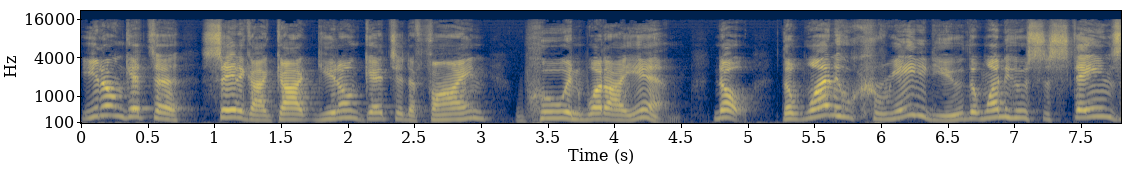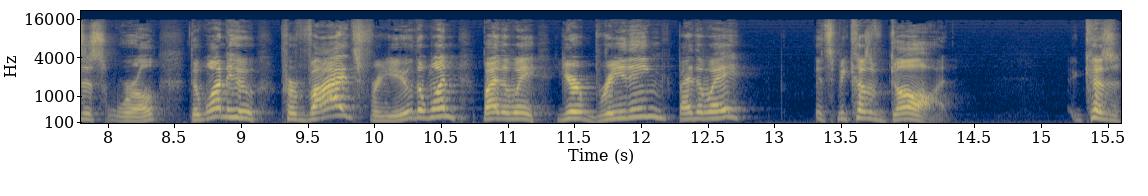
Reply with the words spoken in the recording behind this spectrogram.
You don't get to say to God, God, you don't get to define who and what I am. No, the one who created you, the one who sustains this world, the one who provides for you, the one, by the way, you're breathing, by the way, it's because of God. Because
